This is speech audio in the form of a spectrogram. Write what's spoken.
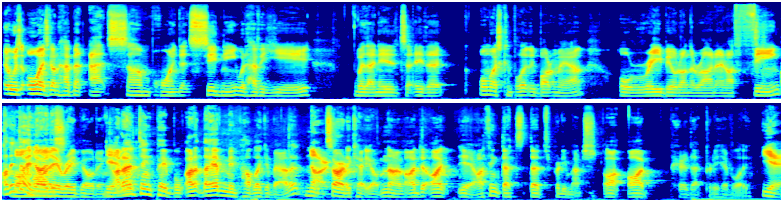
it was always going to happen at some point that Sydney would have a year where they needed to either almost completely bottom out or rebuild on the run. And I think I think they know they're rebuilding. Yeah, I don't think people. I don't, they haven't been public about it. No. sorry to cut you off. No, I, I yeah, I think that's that's pretty much. I, I heard that pretty heavily. Yeah,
